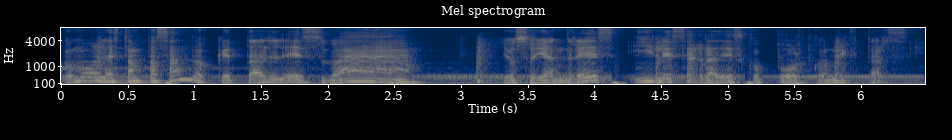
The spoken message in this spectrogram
¿Cómo la están pasando? ¿Qué tal les va? Yo soy Andrés y les agradezco por conectarse.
